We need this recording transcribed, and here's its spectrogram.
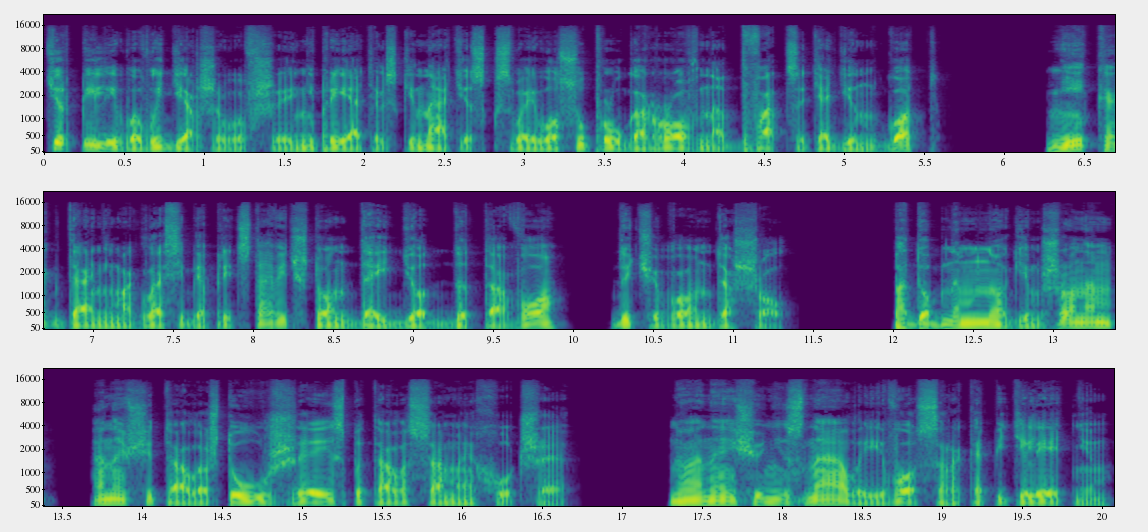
терпеливо выдерживавшая неприятельский натиск своего супруга ровно 21 год, никогда не могла себе представить, что он дойдет до того, до чего он дошел. Подобно многим женам, она считала, что уже испытала самое худшее. Но она еще не знала его 45-летним,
